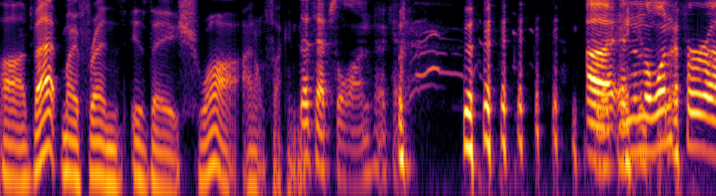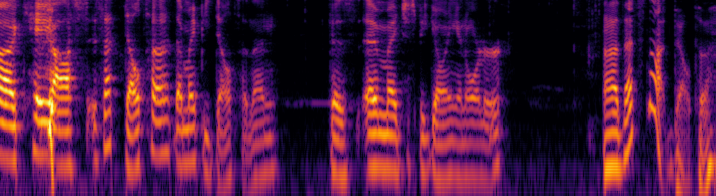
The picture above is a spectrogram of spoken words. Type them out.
Uh, that, my friends, is a schwa. I don't fucking know. That's Epsilon. Okay. uh, and then the one for uh, Chaos is that Delta? That might be Delta then, because it might just be going in order. Uh, that's not delta.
